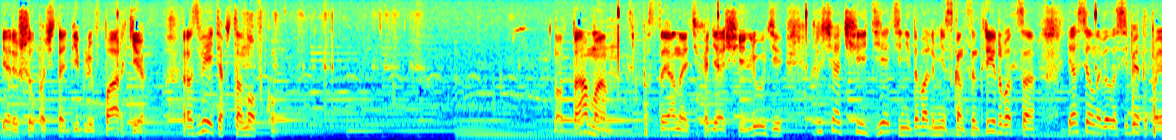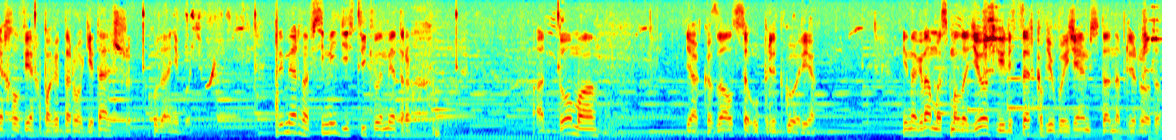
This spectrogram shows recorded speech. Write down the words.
Я решил почитать Библию в парке, развеять обстановку. Но там а, постоянно эти ходящие люди, кричащие дети не давали мне сконцентрироваться. Я сел на велосипед и поехал вверх по дороге, дальше, куда-нибудь. Примерно в 70 километрах от дома я оказался у предгорья. Иногда мы с молодежью или с церковью выезжаем сюда на природу.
